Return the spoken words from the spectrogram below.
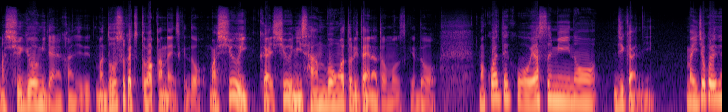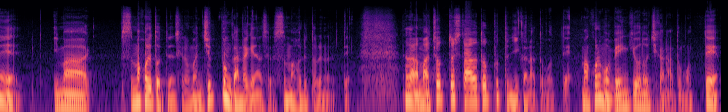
まあ、修行みたいな感じで、まあ、どうするかちょっと分かんないですけど、まあ、週1回週23本は撮りたいなと思うんですけど、まあ、こうやってこう休みの時間に、まあ、一応これでね今スマホで撮ってるんですけど、まあ、10分間だけなんですよスマホで撮るのってだからまあちょっとしたアウトプットにいいかなと思って、まあ、これも勉強のうちかなと思って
